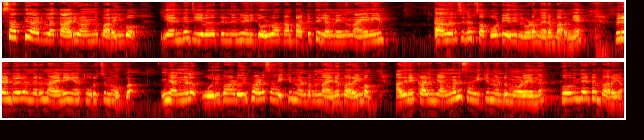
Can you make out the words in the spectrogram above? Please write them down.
സത്യമായിട്ടുള്ള കാര്യമാണെന്ന് പറയുമ്പോൾ എന്റെ ജീവിതത്തിൽ നിന്നും എനിക്ക് ഒഴിവാക്കാൻ പറ്റത്തില്ല എന്ന് നയനയും ആദർശിനെ സപ്പോർട്ട് ചെയ്ത് ഇവരോട് നേരം പറഞ്ഞേ ഇവർ രണ്ടുപേരും അന്നേരം നയനെ ഇങ്ങനെ തുറച്ച് നോക്കുക. ഞങ്ങൾ ഒരുപാട് ഒരുപാട് സഹിക്കുന്നുണ്ടെന്ന് നയന പറയുമ്പം അതിനേക്കാളും ഞങ്ങൾ സഹിക്കുന്നുണ്ട് മോളെ എന്ന് ഗോവിന്ദേട്ടൻ പറയാം.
